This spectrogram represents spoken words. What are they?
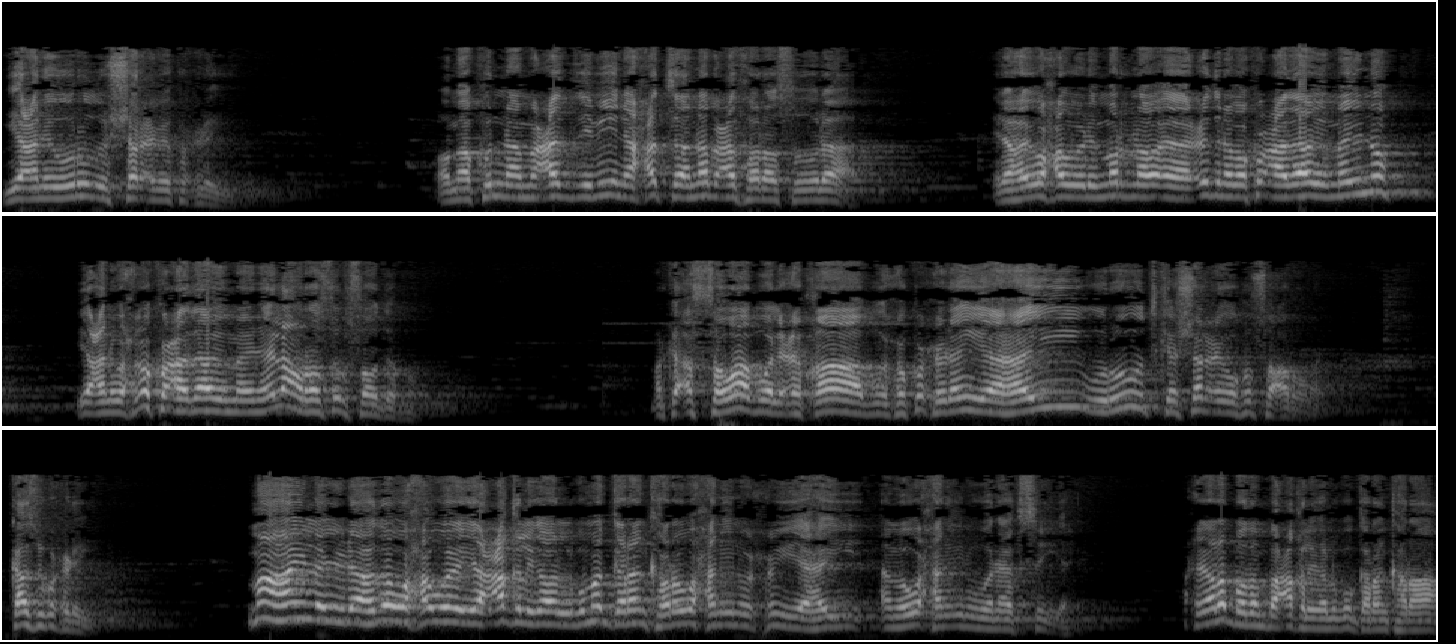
Yacni wuruudu sharci bay ku xidhan yihiin wamaa kunna mucadibiina xataa nabcata rasuula. Ilaahay waxau yihi marna cidnaba ku cadaabi mayno. Yacni waxba ku cadaabi mayno ilaa aan rasuul soo dirno marka alsawaab waalciqaab wuxuu ku xidhan yahay wuruudka sharciga ku soo aruuray kaasuu ku xidhan yahay ma aha in la yidhaahdo waxa weeye caqliga laguma garan karo waxan inuu xun yahay ama waxan inuu wanaagsan yahay. Waxyaalo badan baa caqliga lagu garan karaa.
